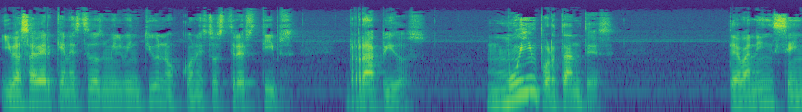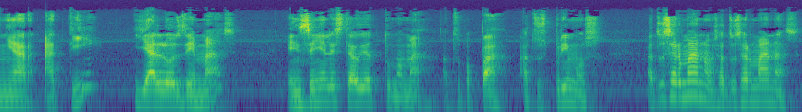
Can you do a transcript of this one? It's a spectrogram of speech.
Y vas a ver que en este 2021, con estos tres tips rápidos, muy importantes, te van a enseñar a ti y a los demás Enséñale este audio a tu mamá, a tu papá, a tus primos, a tus hermanos, a tus hermanas,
